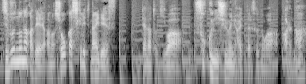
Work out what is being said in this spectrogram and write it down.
自分の中で、あの、消化しきれてないです、みたいな時は、うん即2周目に入ったりするのがあるな。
